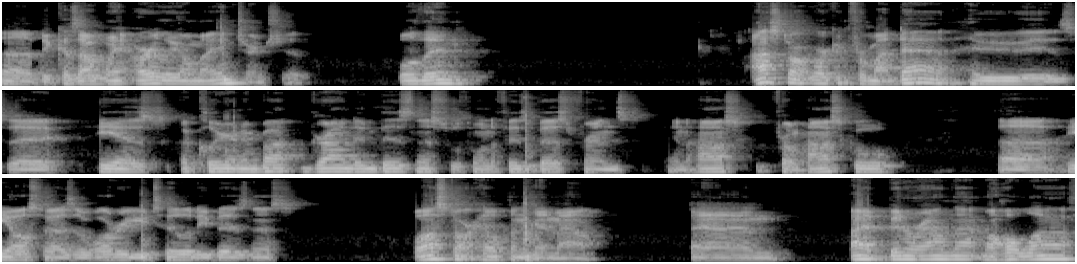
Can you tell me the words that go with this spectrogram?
uh, because I went early on my internship. Well, then I start working for my dad, who is uh, he has a clearing and grinding business with one of his best friends in high school from high school. Uh, he also has a water utility business. Well, I start helping him out, and I had been around that my whole life.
